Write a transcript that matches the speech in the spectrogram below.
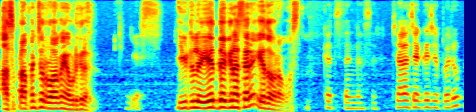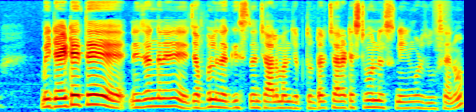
అసలు ప్రపంచం రోగం ఎవడికి రాదు. వీటిలో ఏది తగ్గినా సరే ఏదో రోగం వస్తుంది. ఖచ్చితంగా సార్. చాలా చక్కగా చెప్పారు. మీ డైట్ అయితే నిజంగానే జబ్బులు తగ్గిస్తుందని చాలా మంది చెప్తుంటారు. చాలా టెస్ట్ నేను కూడా చూశాను.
